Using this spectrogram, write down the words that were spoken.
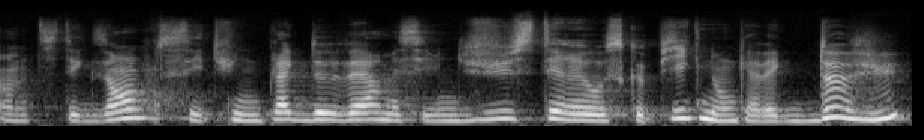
un petit exemple. C'est une plaque de verre, mais c'est une vue stéréoscopique, donc avec deux vues.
